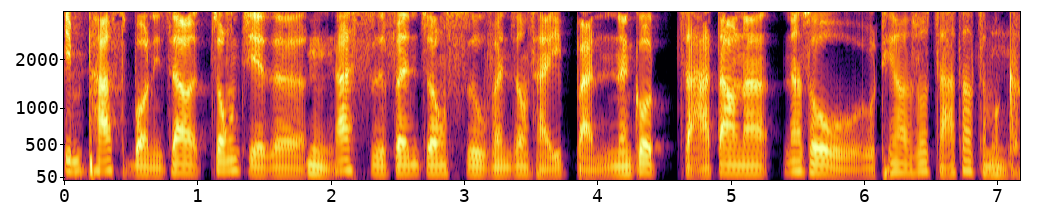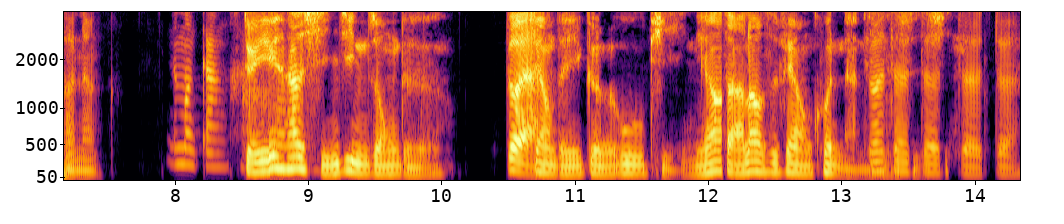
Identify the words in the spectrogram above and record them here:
impossible，你知道终结的，嗯它十分钟、十五分钟才一班，能够砸到那那时候我我听到说砸到怎么可能？那么刚好，对，因为它是行进中的对啊，这样的一个物体，你要砸到是非常困难的对对一件事情。对对对。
